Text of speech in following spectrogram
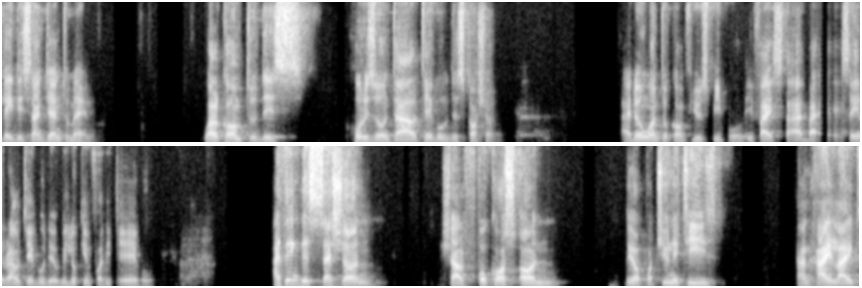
ladies and gentlemen. Welcome to this horizontal table discussion. I don't want to confuse people. If I start by saying round table, they'll be looking for the table. I think this session shall focus on the opportunities and highlight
